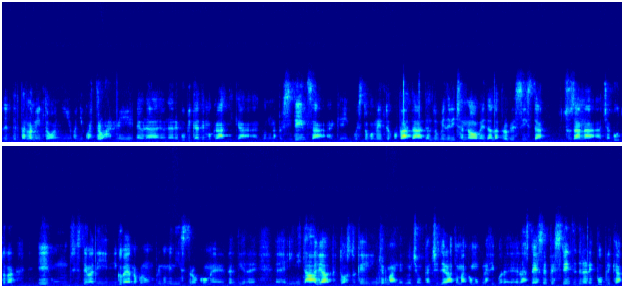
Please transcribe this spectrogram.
del, del Parlamento ogni, ogni, quattro anni. È una, è una, repubblica democratica con una presidenza che in questo momento è occupata dal 2019 dalla progressista Susanna Ciaputova e un sistema di, di, governo con un primo ministro come per dire eh, in Italia piuttosto che in Germania dove c'è un cancellierato ma comunque la figura è la stessa. Il Presidente della Repubblica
